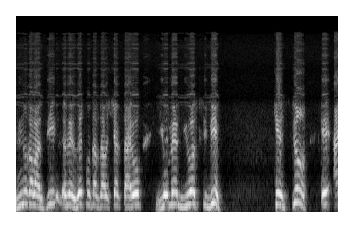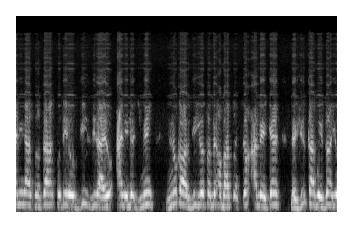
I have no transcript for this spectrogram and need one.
nou kama di, ebe, responsable sa yo, chef sa yo, yo men yo subi. Question. Et annulation ça, côté de visite là, annulé du nous avons dit, ils ont tombé en bas sanction américain, mais jusqu'à présent, ils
